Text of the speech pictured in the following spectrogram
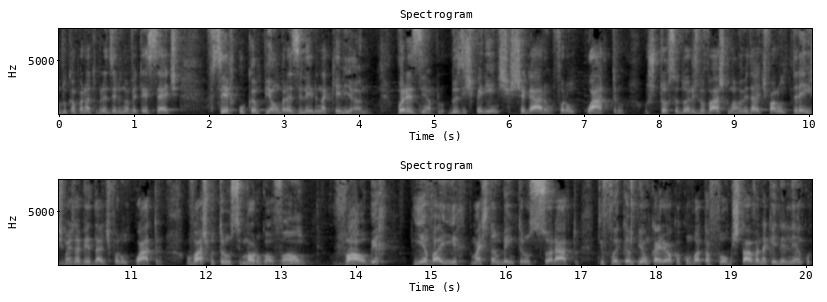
do Campeonato Brasileiro 97 ser o campeão brasileiro naquele ano. Por exemplo, dos experientes que chegaram, foram quatro. Os torcedores do Vasco, na verdade, falam três, mas na verdade foram quatro. O Vasco trouxe Mauro Galvão, Valber, e Evair, mas também trouxe Sorato, que foi campeão carioca com o Botafogo, estava naquele elenco,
